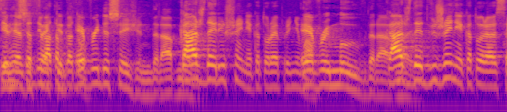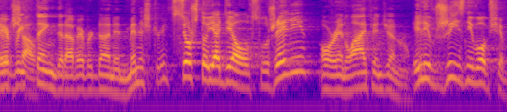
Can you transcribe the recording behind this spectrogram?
it has 79 affected году, every decision that I've made, каждое решение, которое я принимал, каждое движение, которое я совершал, everything that I've ever done in ministry все, что я делал в служении или в жизни в общем,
